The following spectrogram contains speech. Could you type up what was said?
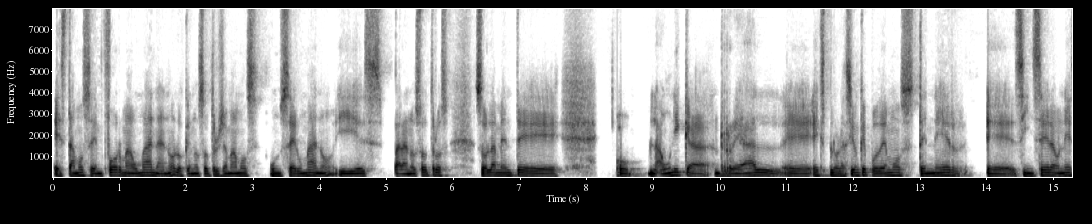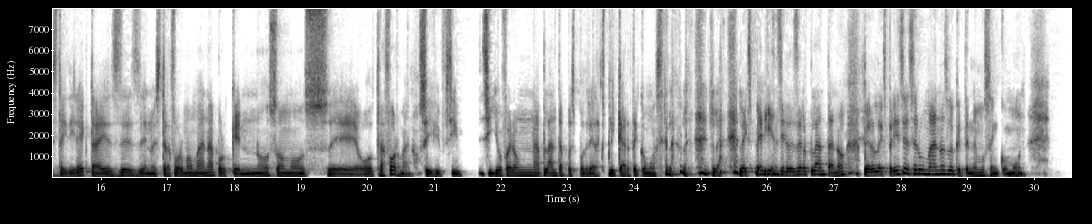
estamos en forma humana, ¿no? Lo que nosotros llamamos un ser humano y es para nosotros solamente o la única real eh, exploración que podemos tener eh, sincera, honesta y directa es desde nuestra forma humana porque no somos eh, otra forma, ¿no? Si, si, si, yo fuera una planta, pues podría explicarte cómo es la, la, experiencia de ser planta, ¿no? Pero la experiencia de ser humano es lo que tenemos en común.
